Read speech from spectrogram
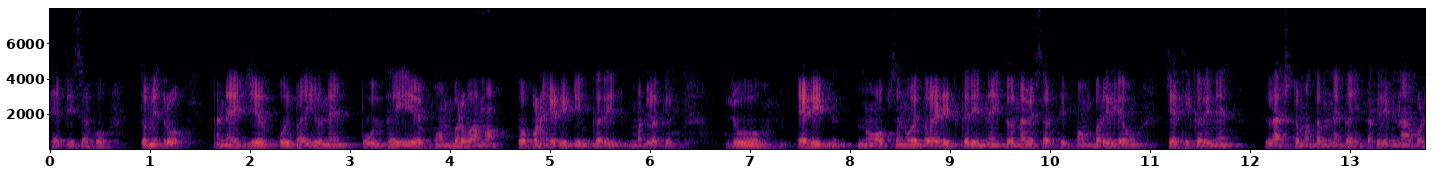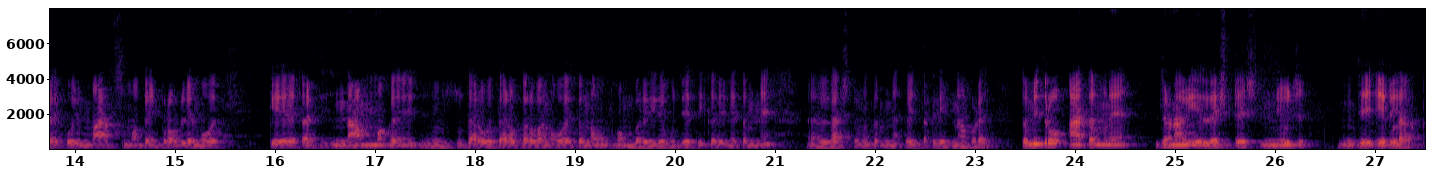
ખેંચી શકો. તો મિત્રો અને જે કોઈ ભાઈઓને ભૂલ થઈ હોય ફોર્મ ભરવામાં, તો પણ એડિટિંગ કરી, મતલબ કે જો એડિટનો ઓપ્શન હોય તો એડિટ કરી, નહીં તો નવેસરથી ફોર્મ ભરી લેવું, જેથી કરીને લાસ્ટમાં તમને કંઈ તકલીફ ના પડે, કોઈ માર્ક્સમાં કંઈ પ્રોબ્લેમ હોય, કે અરજી, નામમાં કંઈ સુધારો વધારો કરવાનો હોય તો નવું ફોર્મ ભરી લેવું, જેથી કરીને તમને લાસ્ટમાં તમને કંઈ તકલીફ ના પડે. તો મિત્રો, આ તમને જણાવીએ લેટેસ્ટ ન્યૂઝ જે એક લાખ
